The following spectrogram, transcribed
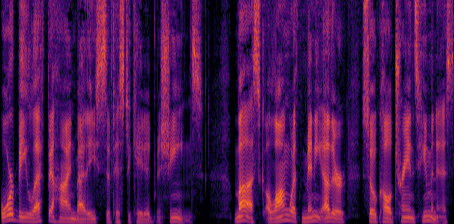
or be left behind by these sophisticated machines. Musk, along with many other so called transhumanists,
